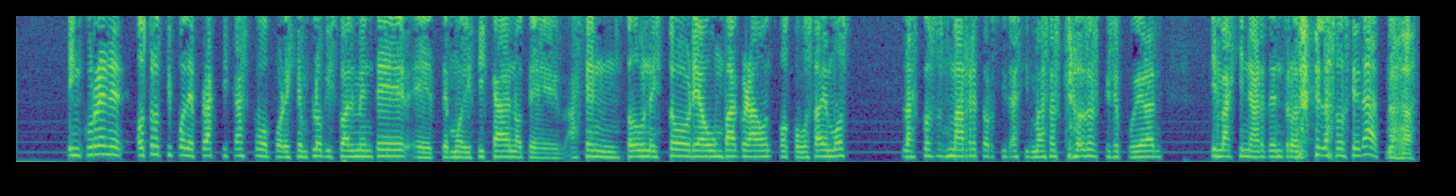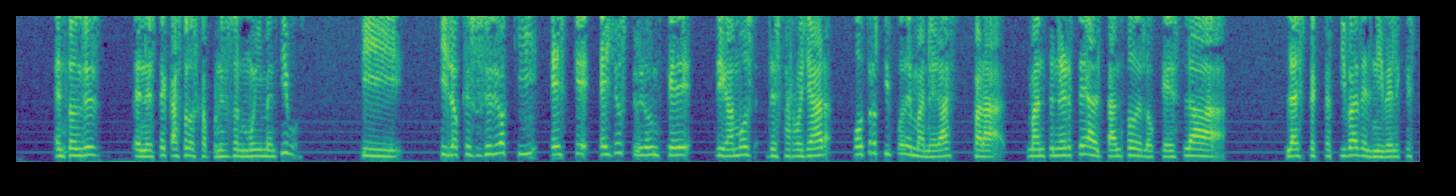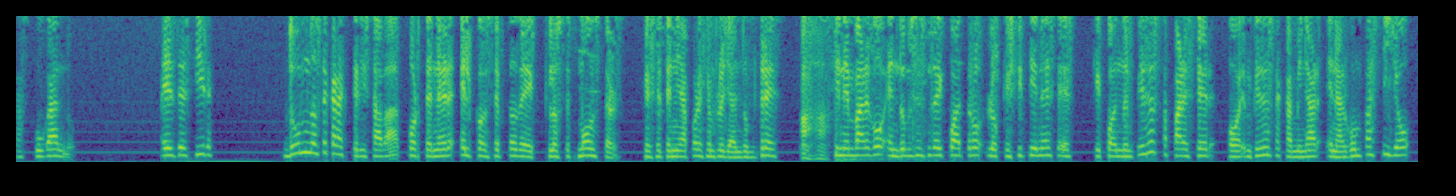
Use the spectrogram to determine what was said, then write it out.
incurren en otro tipo de prácticas, como por ejemplo, visualmente eh, te modifican o te hacen toda una historia o un background, o como sabemos, las cosas más retorcidas y más asquerosas que se pudieran imaginar dentro de la sociedad. Entonces, en este caso, los japoneses son muy inventivos. Y, y lo que sucedió aquí es que ellos tuvieron que, digamos, desarrollar otro tipo de maneras para mantenerte al tanto de lo que es la, la expectativa del nivel que estás jugando. Es decir, Doom no se caracterizaba por tener el concepto de Closet Monsters, que se tenía, por ejemplo, ya en Doom 3. Ajá. Sin embargo, en Doom 64 lo que sí tienes es que cuando empiezas a aparecer o empiezas a caminar en algún pasillo,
